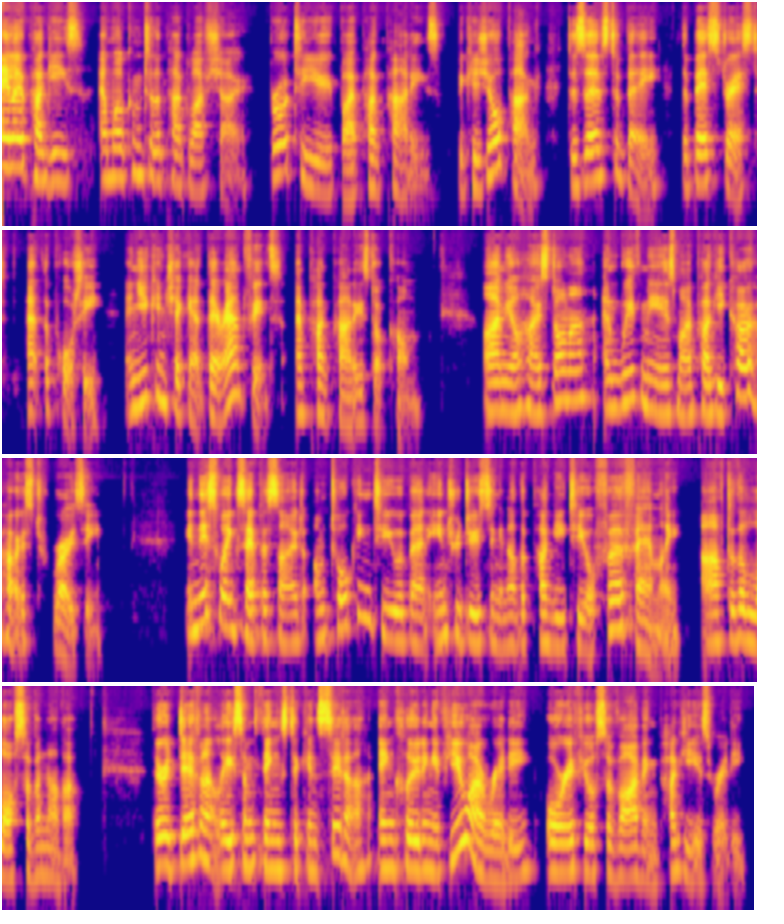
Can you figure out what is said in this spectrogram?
Hello, puggies, and welcome to the Pug Life Show, brought to you by Pug Parties, because your pug deserves to be the best dressed at the pawty, and you can check out their outfits at pugparties.com. I'm your host, Donna, and with me is my puggy co host, Rosie. In this week's episode, I'm talking to you about introducing another puggy to your fur family after the loss of another. There are definitely some things to consider, including if you are ready or if your surviving puggy is ready.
